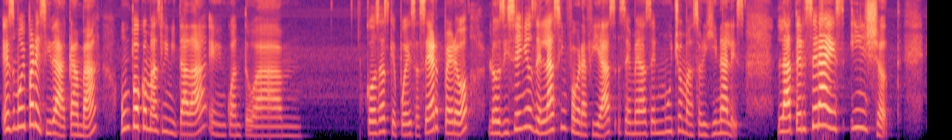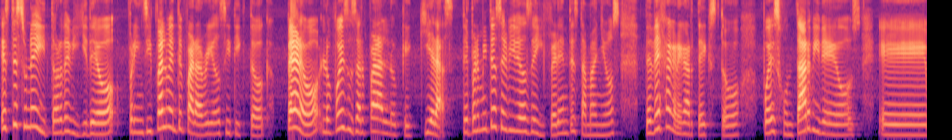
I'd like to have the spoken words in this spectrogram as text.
es muy parecida a Canva, un poco más limitada en cuanto a... Mm, cosas que puedes hacer, pero los diseños de las infografías se me hacen mucho más originales. La tercera es InShot. Este es un editor de video principalmente para Reels y TikTok, pero lo puedes usar para lo que quieras. Te permite hacer videos de diferentes tamaños, te deja agregar texto, puedes juntar videos, eh,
